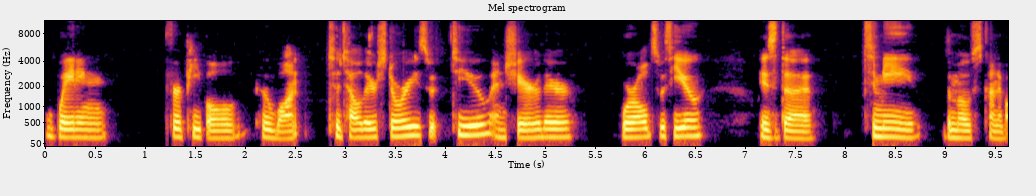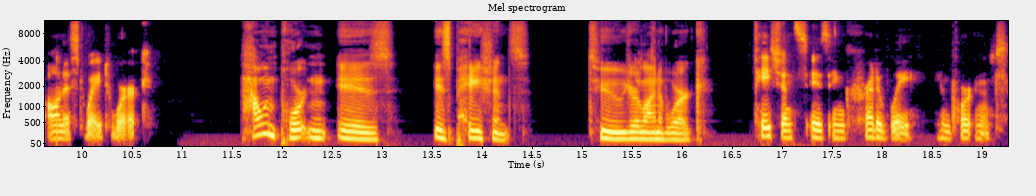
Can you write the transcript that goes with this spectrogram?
waiting for people who want to tell their stories with, to you and share their worlds with you is the to me the most kind of honest way to work. How important is is patience to your line of work? Patience is incredibly important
